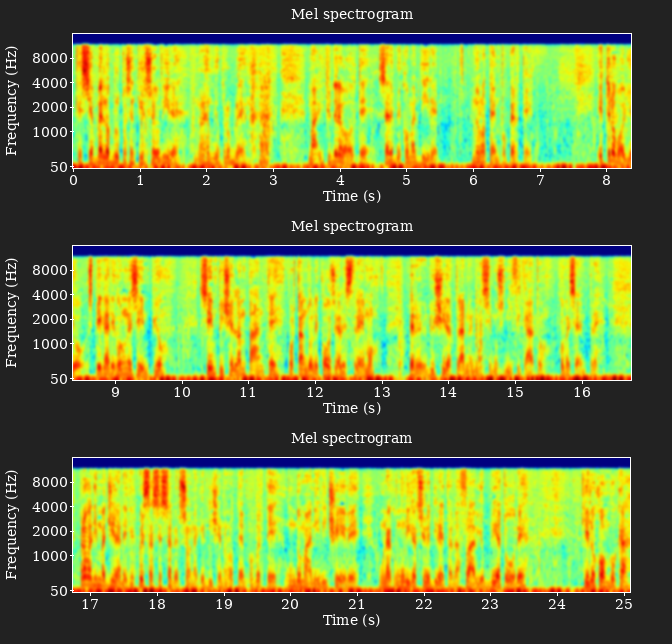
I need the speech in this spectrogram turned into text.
che sia bello o brutto sentirselo dire, non è un mio problema, ma il più delle volte sarebbe come a dire non ho tempo per te. E te lo voglio spiegare con un esempio semplice e lampante, portando le cose all'estremo per riuscire a trarne il massimo significato, come sempre. Prova ad immaginare che questa stessa persona che dice non ho tempo per te, un domani riceve una comunicazione diretta da Flavio Briatore che lo convoca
